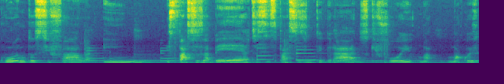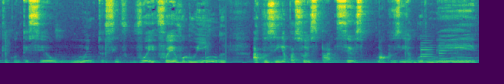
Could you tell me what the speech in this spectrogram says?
quando se fala em espaços abertos, espaços integrados, que foi uma, uma coisa que aconteceu muito, assim, foi, foi evoluindo. A cozinha passou a ser uma cozinha gourmet,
